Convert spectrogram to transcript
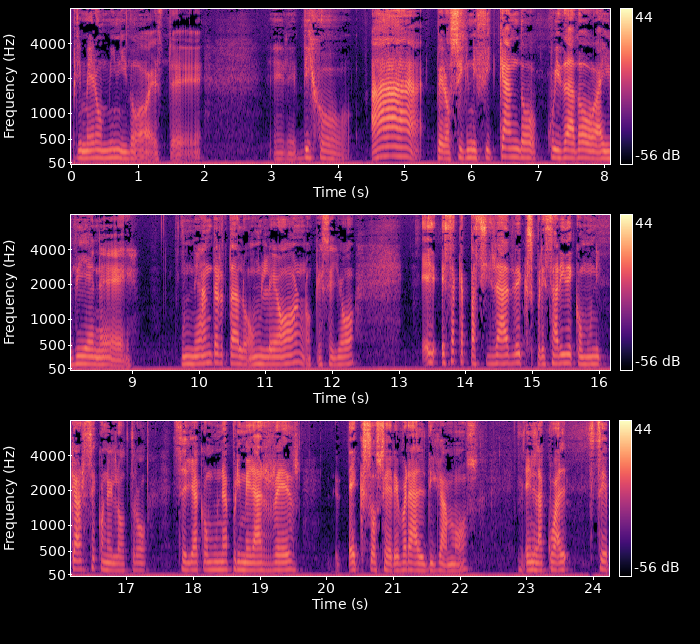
primer homínido este, eh, dijo, ah, pero significando, cuidado, ahí viene un neandertal o un león o qué sé yo, e, esa capacidad de expresar y de comunicarse con el otro sería como una primera red exocerebral, digamos, en la cual se,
